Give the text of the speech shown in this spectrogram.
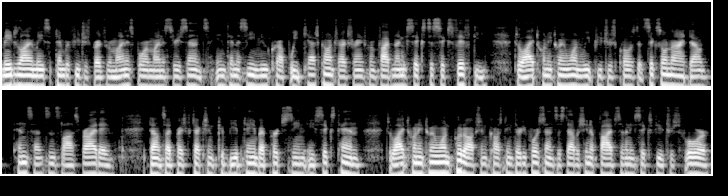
May, July, and May, September future spreads were minus four and minus three cents. In Tennessee, new crop wheat cash contracts range from 596 to 650. July 2021 wheat futures closed at 609, down 10 cents since last Friday. Downside price protection could be obtained by purchasing a 610 July 2021 put option costing 34 cents, establishing a 576 futures floor.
